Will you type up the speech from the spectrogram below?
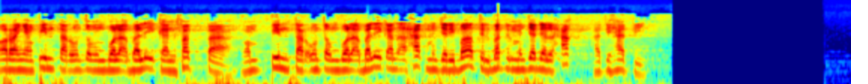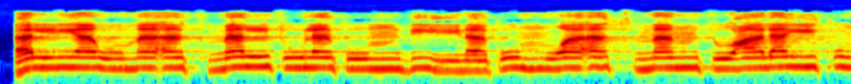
orang yang pintar untuk membolak-balikkan fakta, pintar untuk membolak-balikkan al-haq menjadi batil, batil menjadi al-haq, hati-hati. اليوم أكملت لكم دينكم وأتممت عليكم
